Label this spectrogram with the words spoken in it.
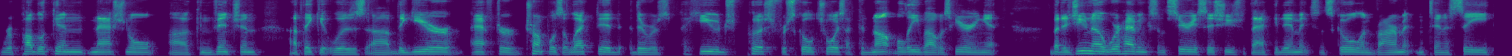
Republican National uh, Convention. I think it was uh, the year after Trump was elected. There was a huge push for school choice. I could not believe I was hearing it. But as you know, we're having some serious issues with academics and school environment in Tennessee.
